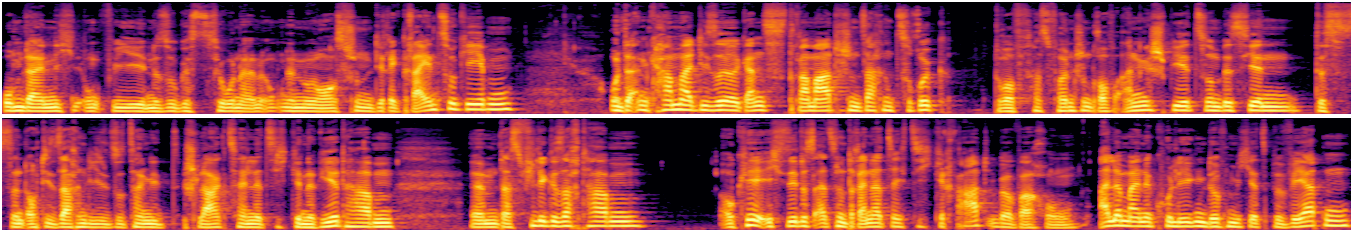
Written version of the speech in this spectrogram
um da nicht irgendwie eine Suggestion, irgendeine Nuance schon direkt reinzugeben. Und dann kamen halt diese ganz dramatischen Sachen zurück du hast vorhin schon drauf angespielt, so ein bisschen. Das sind auch die Sachen, die sozusagen die Schlagzeilen letztlich generiert haben, ähm, dass viele gesagt haben, okay, ich sehe das als eine 360-Grad-Überwachung. Alle meine Kollegen dürfen mich jetzt bewerten,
